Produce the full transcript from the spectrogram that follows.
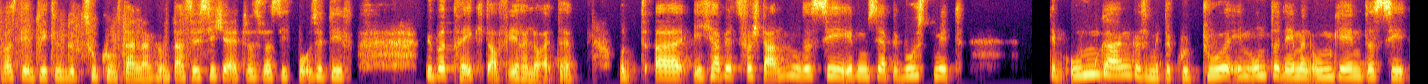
was die Entwicklung der Zukunft anlangt. Und das ist sicher etwas, was sich positiv überträgt auf ihre Leute. Und äh, ich habe jetzt verstanden, dass sie eben sehr bewusst mit dem Umgang, also mit der Kultur im Unternehmen umgehen, dass sie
